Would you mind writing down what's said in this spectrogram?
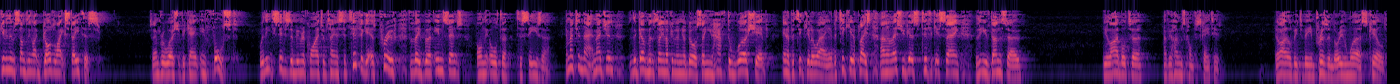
giving them something like godlike status. So emperor worship became enforced, with each citizen being required to obtain a certificate as proof that they'd burnt incense on the altar to Caesar. Imagine that. Imagine the government suddenly knocking on your door saying you have to worship in a particular way, in a particular place, and unless you get a certificate saying that you've done so, you're liable to have your homes confiscated. You're liable to be imprisoned or even worse, killed.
